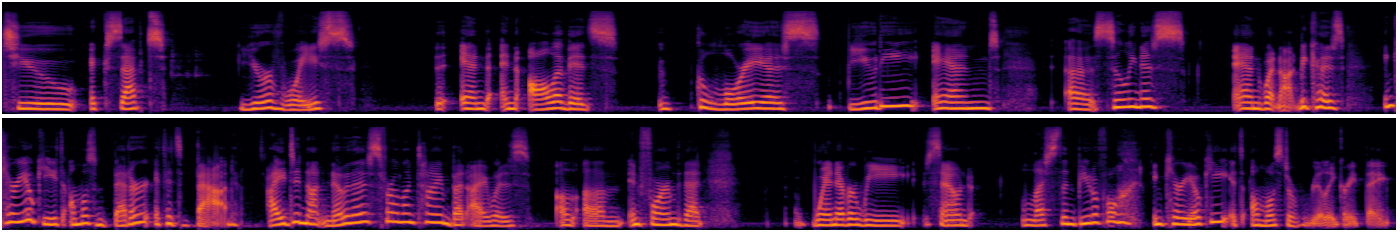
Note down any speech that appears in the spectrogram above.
to accept your voice and and all of its glorious beauty and uh, silliness and whatnot. Because in karaoke it's almost better if it's bad i did not know this for a long time but i was uh, um, informed that whenever we sound less than beautiful in karaoke it's almost a really great thing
